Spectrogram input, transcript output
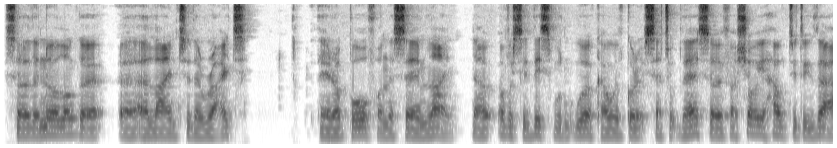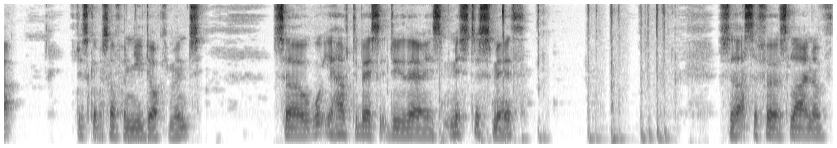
So they're no longer uh, aligned to the right, they are both on the same line. Now obviously this wouldn't work how we've got it set up there, so if I show you how to do that, just get myself a new document, so what you have to basically do there is Mr. Smith. So that's the first line of,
